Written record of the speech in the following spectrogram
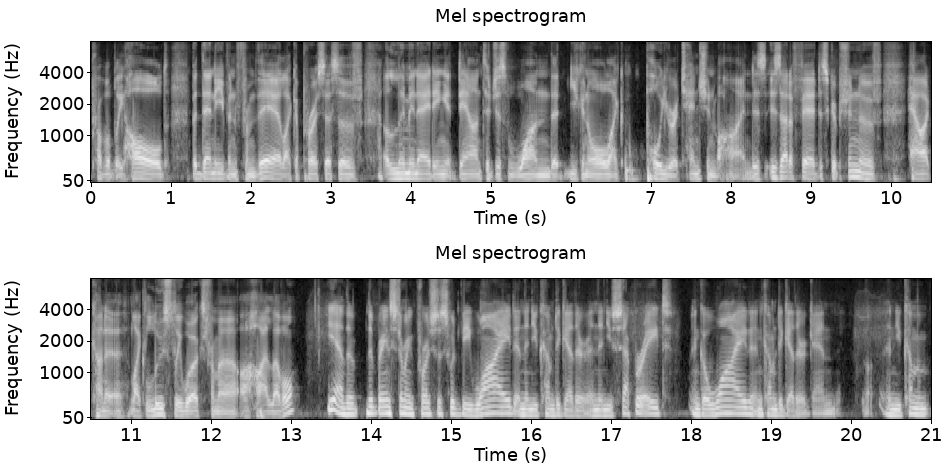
probably hold. But then even from there, like a process of eliminating it down to just one that you can all like pull your attention behind. Is is that a fair description of how it kind of like loosely works from a, a high level? Yeah, the, the brainstorming process would be wide, and then you come together, and then you separate and go wide and come together again. And you come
